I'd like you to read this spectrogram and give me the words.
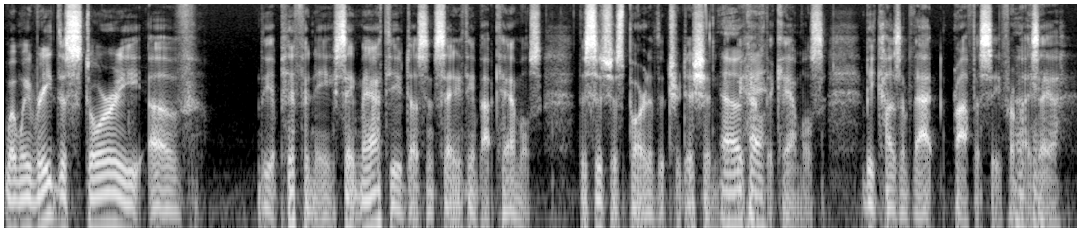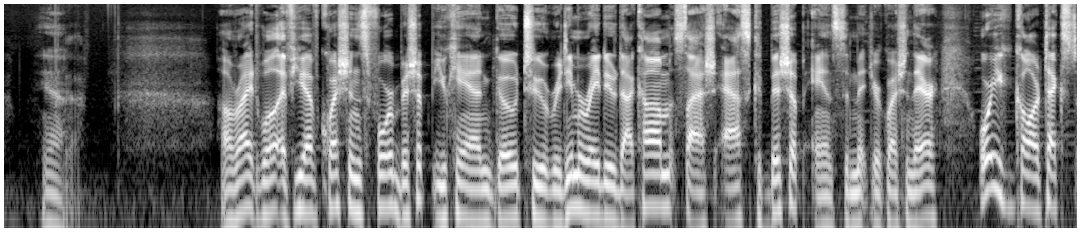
when we read the story of the Epiphany, St. Matthew doesn't say anything about camels. This is just part of the tradition. Oh, okay. We have the camels because of that prophecy from okay. Isaiah. Yeah. yeah. All right. Well, if you have questions for Bishop, you can go to redeemerradio.com slash ask Bishop and submit your question there. Or you can call our text,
